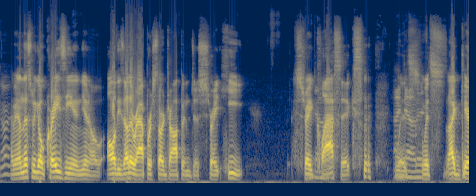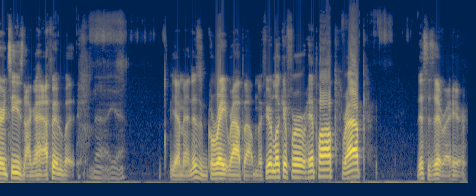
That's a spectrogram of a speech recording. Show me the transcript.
Right. I mean, unless we go crazy and you know all these other rappers start dropping just straight heat, straight classics, I which it. which I guarantee is not gonna happen. But Nah, yeah. yeah, man, this is a great rap album. If you're looking for hip hop rap, this is it right here.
